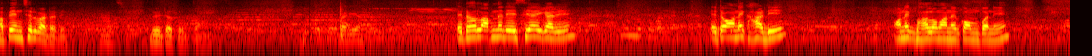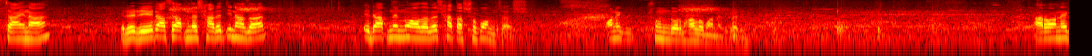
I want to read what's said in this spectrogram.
আর পেন্সিল ব্যাটারি আচ্ছা। দুইটা তুলতে হয়। এটা হলো আপনার এসিআই গাড়ি। এটা অনেক হার্ডি অনেক ভালো মানের কোম্পানি চায়না। এটা রেট আছে আপনার সাড়ে তিন হাজার। এটা আপনার নেওয়া যাবে সাতাশশো পঞ্চাশ। অনেক সুন্দর, ভালো মানের গাড়ি। আর অনেক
